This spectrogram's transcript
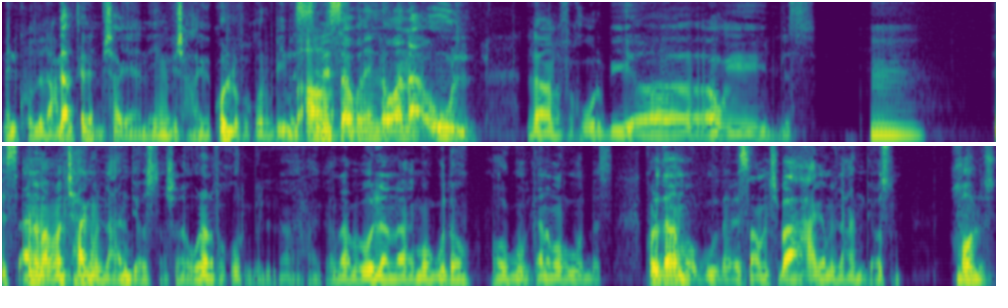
من كل اللي لا عملته ده مش حاجة يعني إيه مفيش حاجة؟ كله فخور بيه بس آه. لسه أغنية اللي هو أنا أقول لا أنا فخور بيها قوي لسه. مم. لسه أنا ما عملتش حاجة من اللي عندي أصلا عشان أقول أنا فخور بالحاجة. أنا بقول أنا موجود أهو موجود أنا موجود بس. كل ده أنا موجود أنا لسه ما عملتش بقى حاجة من اللي عندي أصلا خالص.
